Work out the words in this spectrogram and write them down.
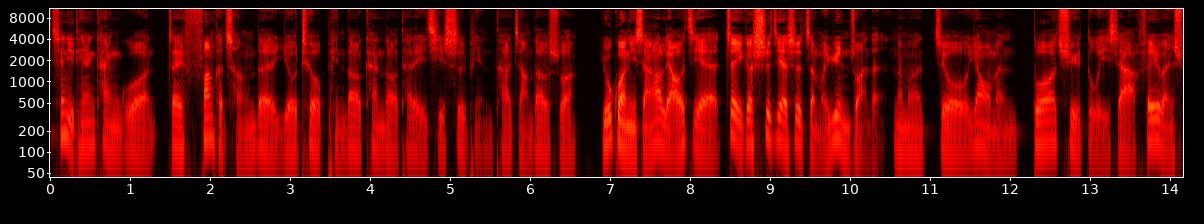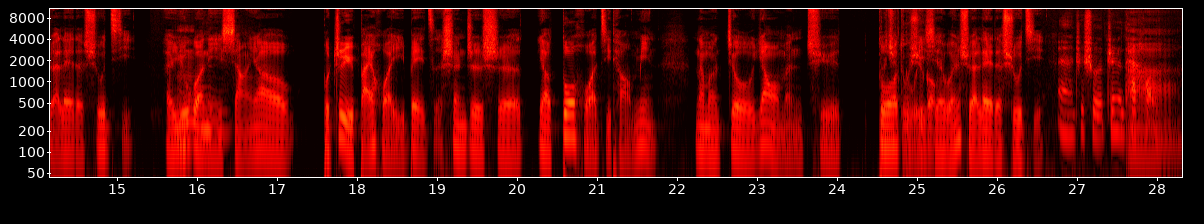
前几天看过在方可成的 YouTube 频道看到他的一期视频，他讲到说，如果你想要了解这个世界是怎么运转的，那么就让我们多去读一下非文学类的书籍。而如果你嗯想要不至于白活一辈子，甚至是要多活几条命，那么就让我们去多读一些文学类的书籍。哎，这说的真的太好了。啊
